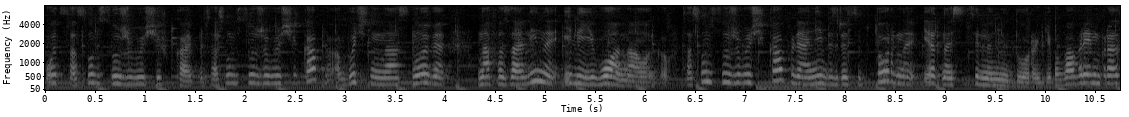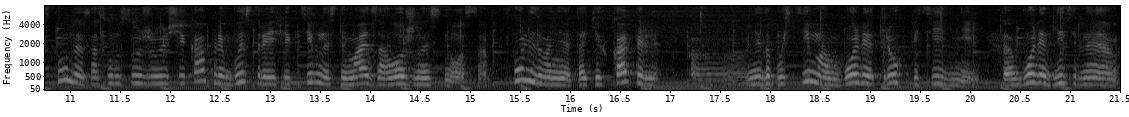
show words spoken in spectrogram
от сосудослуживающих капель. Сосудослуживающие капли обычно на основе нафазолина или его аналогов. Сосудослуживающие капли, они безрецепторны и относительно недороги. Во время простуды сосудослуживающие капли быстро и эффективно снимают заложенность носа. Использование таких капель э, недопустимо более 3-5 дней. Более длительное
